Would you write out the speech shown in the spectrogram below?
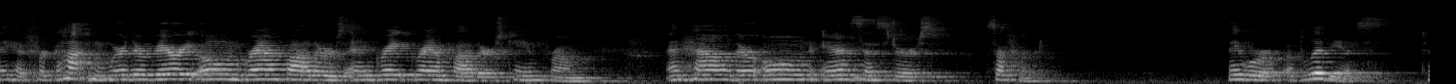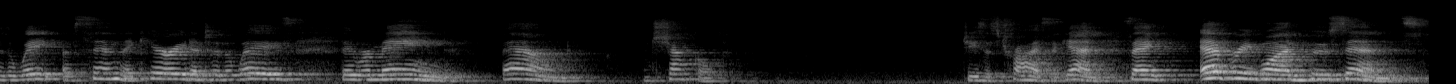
they had forgotten where their very own grandfathers and great grandfathers came from and how their own ancestors suffered. They were oblivious to the weight of sin they carried and to the ways they remained bound and shackled. Jesus tries again, saying, Everyone who sins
